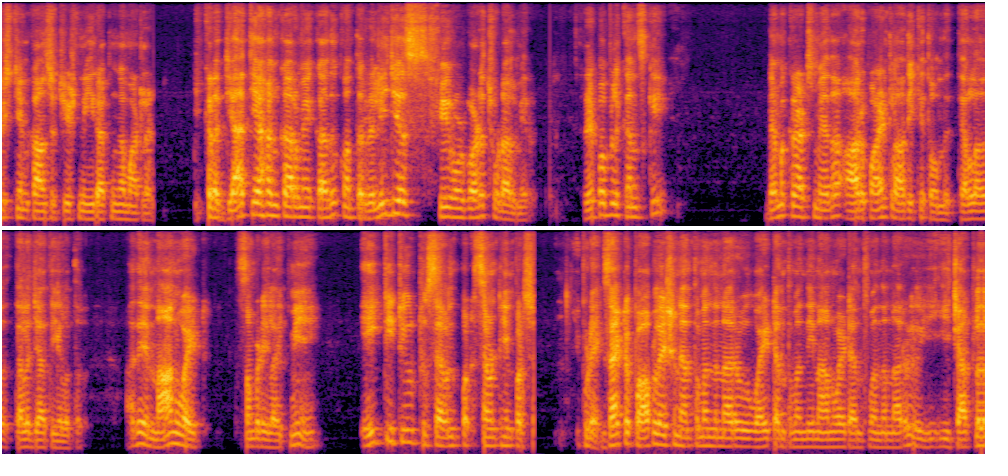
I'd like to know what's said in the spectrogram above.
Christian constitution ఈ రకంగా మాట్లాడు. ఇక్కడ జాతీయ అహంకారమే కాదు కొంత రిలీజియస్ ఫీవర్ కూడా చూడాలి మీరు. రిపబ్లికన్స్కి డెమోక్రాట్స్ మీద ఆరు పాయింట్ల ఆధిక్యత ఉంది తెల్ల తెల్ల జాతీయులతో. అదే non white somebody like me eighty two to seven seventeen percent ఇప్పుడు ఎగ్జాక్ట్ పాపులేషన్ ఎంతమంది ఉన్నారు వైట్ ఎంతమంది నాన్ వైట్ ఎంతమంది ఉన్నారు ఈ చాట్లో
